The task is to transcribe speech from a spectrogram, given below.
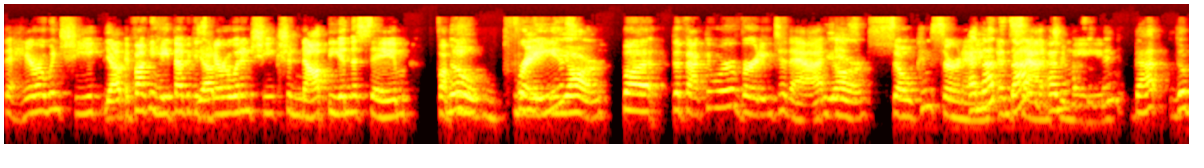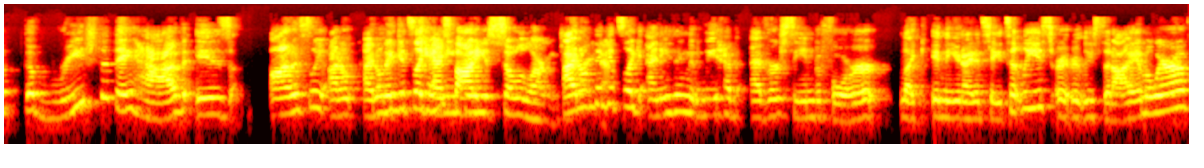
The heroin chic. Yep. I fucking hate that because yep. heroin and chic should not be in the same fucking no, phrase. We, are. But the fact that we're reverting to that we is are. so concerning and, that's, and that, sad and to me. The that the the reach that they have is honestly i don't i don't like, think it's like Kim's anything, body is so alarming i don't right think now. it's like anything that we have ever seen before like in the united states at least or at least that i am aware of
